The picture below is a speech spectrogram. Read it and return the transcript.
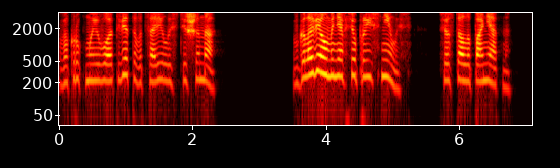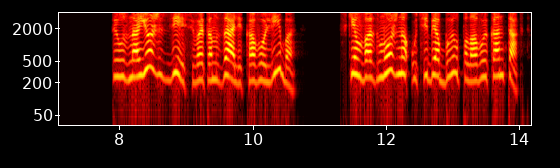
Вокруг моего ответа воцарилась тишина. В голове у меня все прояснилось, все стало понятно. Ты узнаешь здесь, в этом зале, кого-либо, с кем, возможно, у тебя был половой контакт.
